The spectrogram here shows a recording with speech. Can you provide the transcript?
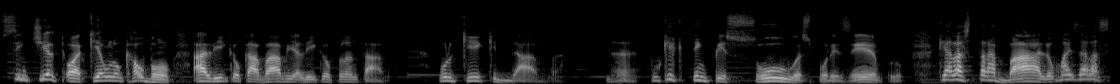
sentia que aqui é um local bom, ali que eu cavava e ali que eu plantava. Por que que dava? Né? Por que, que tem pessoas, por exemplo, que elas trabalham, mas elas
